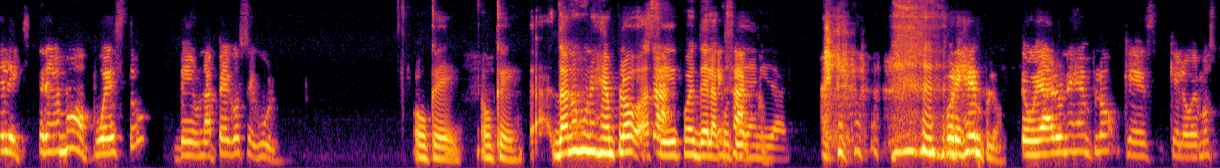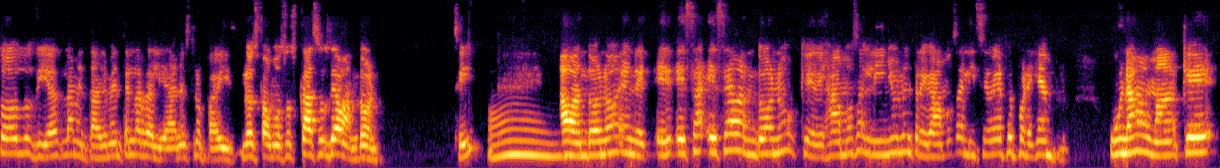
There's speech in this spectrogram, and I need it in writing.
el extremo opuesto de un apego seguro. Ok, ok. Danos un ejemplo así pues de la cotidianidad. Por ejemplo, te voy a dar un ejemplo que es que lo vemos todos los días lamentablemente en la realidad de nuestro país, los famosos casos de abandono. ¿Sí? Mm. Abandono en e, esa, ese abandono que dejamos al niño y lo entregamos al ICBF, por ejemplo. Una mamá que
